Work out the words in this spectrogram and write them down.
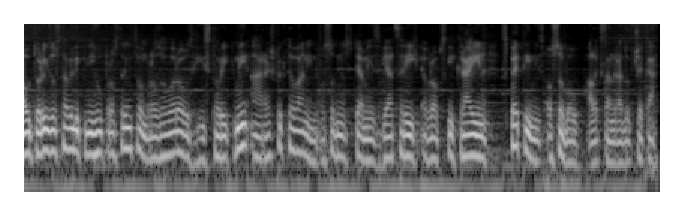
Autori zostavili knihu prostredníctvom rozhovorov s historikmi a rešpektovanými osobnostiami z viacerých európskych krajín spätými s osobou Alexandra Dubčeka.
